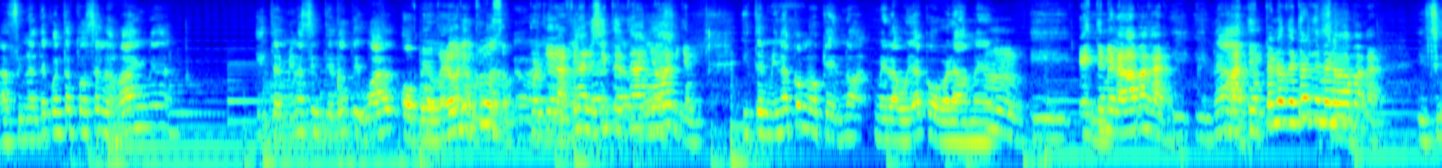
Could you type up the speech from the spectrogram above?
Al final de cuentas tú haces las vainas y terminas sintiéndote igual o peor. O peor incluso, porque al final hiciste daño a alguien. Y termina como que no, me la voy a cobrar. me- Mm. y, Este y- me la va a pagar. y, y nada. Más temprano que tarde me la va a pagar. Y, si-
